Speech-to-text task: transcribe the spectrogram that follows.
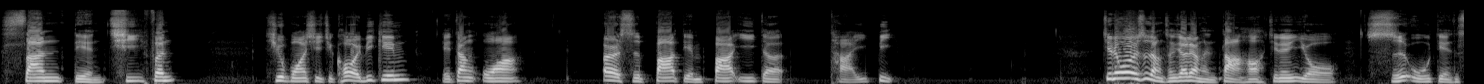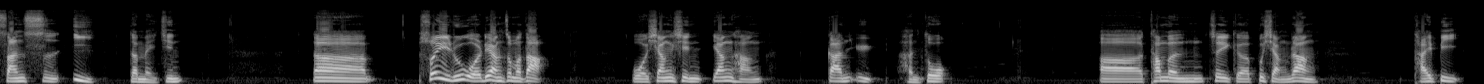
三点七分，收盘是一块美金，也当换二十八点八一的台币。今天外汇市场成交量很大哈，今天有十五点三四亿的美金。那所以如果量这么大，我相信央行干预很多啊、他们这个不想让台币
